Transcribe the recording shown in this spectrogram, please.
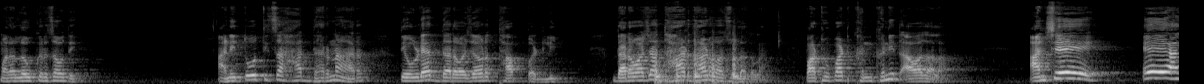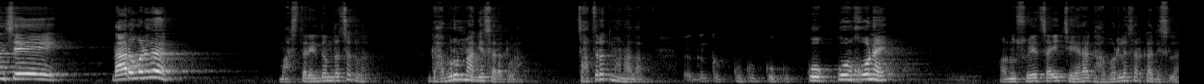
मला लवकर जाऊ दे. आणि तो तिचा हात धरणार तेवढ्यात दरवाजावर थाप पडली. दरवाजा धाड धाड वाजू लागला. पाठोपाठ खणखणीत आवाज आला आणशे ए आणशे दारू उघड ग! मास्तर एकदम दचकला घाबरून मागे सरकला. चाचरत म्हणाला "को- को- को- को- को- को- कोण आहे? अनुसूयेचाही चेहरा घाबरल्यासारखा दिसला.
